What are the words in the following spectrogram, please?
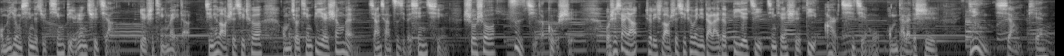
我们用心的去听别人去讲，也是挺美的。今天老式汽车，我们就听毕业生们讲讲自己的心情，说说自己的故事。我是向阳，这里是老式汽车为你带来的毕业季，今天是第二期节目，我们带来的是印象篇。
